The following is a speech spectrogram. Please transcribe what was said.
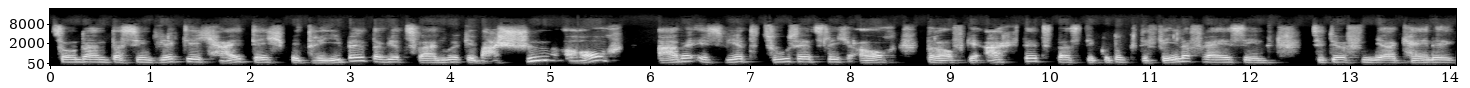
sondern das sind wirklich Hightech-Betriebe. Da wird zwar nur gewaschen, auch, aber es wird zusätzlich auch darauf geachtet, dass die Produkte fehlerfrei sind. Sie dürfen ja keine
